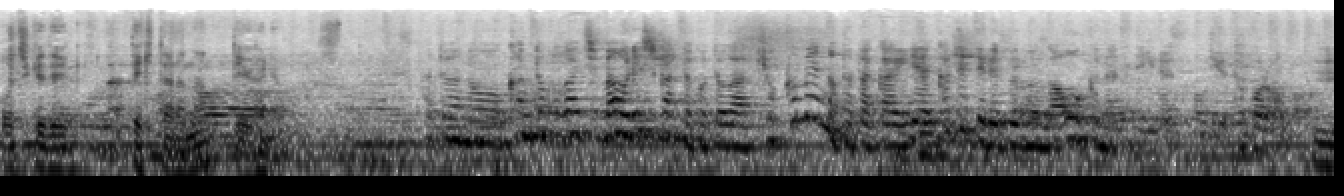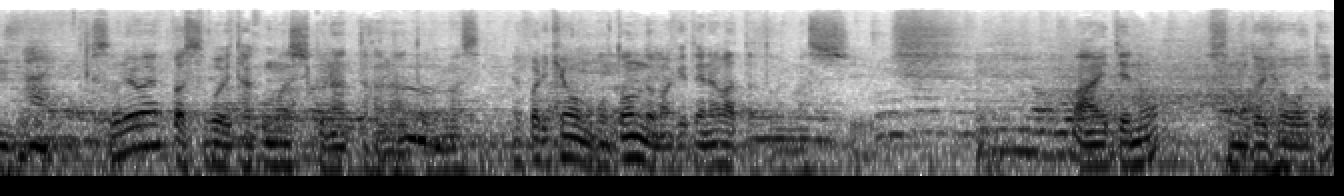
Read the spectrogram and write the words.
構築でできたらなっていうふうに思います。あとあの監督が一番嬉しかったことが局面の戦いで勝ててる部分が多くなっているっていうところ、はい、それはやっぱすごいたくましくなったかなと思います。やっぱり今日もほとんど負けてなかったと思いますし、まあ、相手のその土俵で、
